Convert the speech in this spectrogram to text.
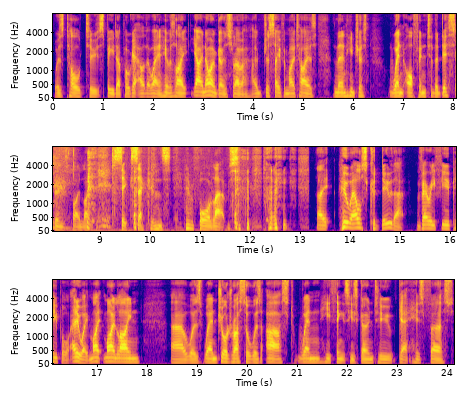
was told to speed up or get out of the way, and he was like, "Yeah, I know I'm going slower. I'm just saving my tires." And then he just went off into the distance by like six seconds in four laps. like, who else could do that? Very few people. Anyway, my my line uh, was when George Russell was asked when he thinks he's going to get his first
